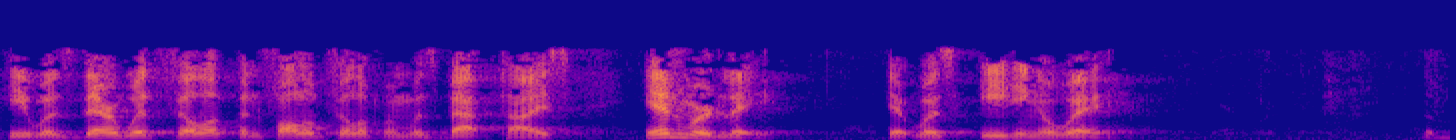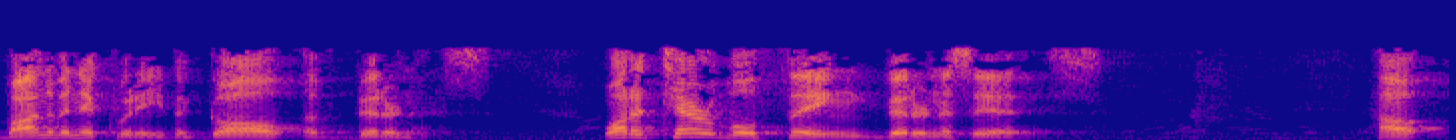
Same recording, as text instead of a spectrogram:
he was there with Philip and followed Philip and was baptized. Inwardly, it was eating away. The bond of iniquity, the gall of bitterness. What a terrible thing bitterness is. How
